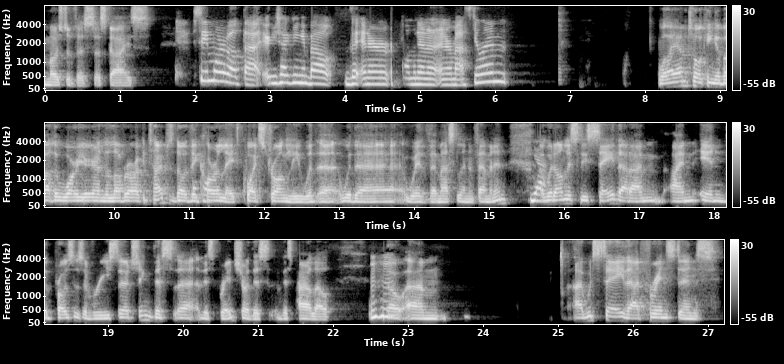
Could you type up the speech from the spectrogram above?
most of us as guys say more about that are you talking about the inner feminine and inner masculine well, I am talking about the warrior and the lover archetypes, though they okay. correlate quite strongly with uh, with uh, with the masculine and feminine. Yeah. I would honestly say that I'm I'm in the process of researching this uh, this bridge or this this parallel. Mm-hmm. So um, I would say that, for instance,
